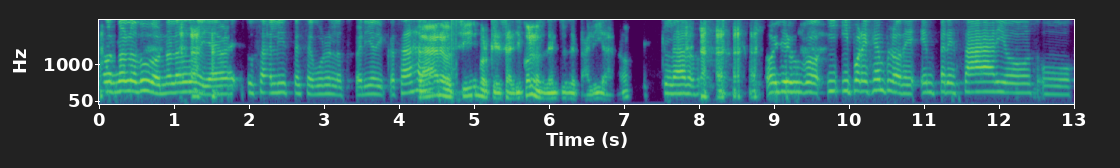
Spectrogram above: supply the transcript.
no, lo dudo, no lo dudo. Y ahora tú saliste seguro en los periódicos. Claro, sí, porque salí con los lentes de Talía, ¿no? Claro. Oye, Hugo, y, y por ejemplo, de empresarios o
